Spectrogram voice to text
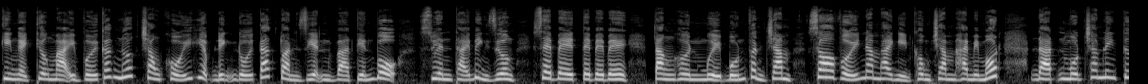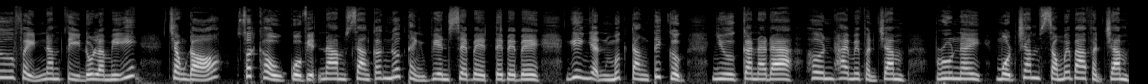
kim ngạch thương mại với các nước trong khối Hiệp định Đối tác Toàn diện và Tiến bộ Xuyên Thái Bình Dương CPTPP tăng hơn 14% so với năm 2021, đạt 104,5 tỷ đô la Mỹ. Trong đó, xuất khẩu của Việt Nam sang các nước thành viên CPTPP ghi nhận mức tăng tích cực như Canada hơn 20%, Brunei 163%.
